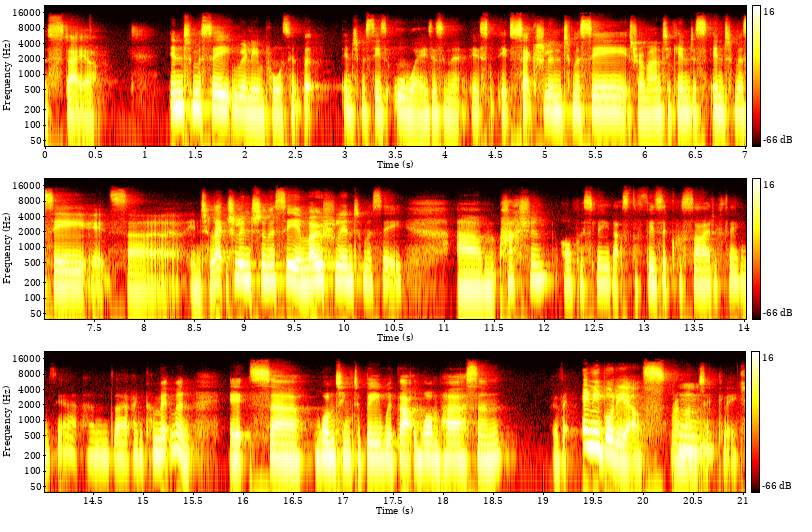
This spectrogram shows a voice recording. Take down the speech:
a stayer. Intimacy, really important, but intimacy is always, isn't it? It's, it's sexual intimacy, it's romantic intimacy, it's uh, intellectual intimacy, emotional intimacy. Um, passion, obviously, that's the physical side of things, yeah, and, uh, and commitment. It's uh, wanting to be with that one person over anybody else hmm. romantically. Mm.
